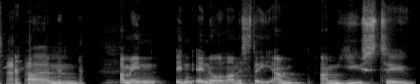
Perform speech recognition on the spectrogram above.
um, I mean, in, in all honesty, I'm, I'm used to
